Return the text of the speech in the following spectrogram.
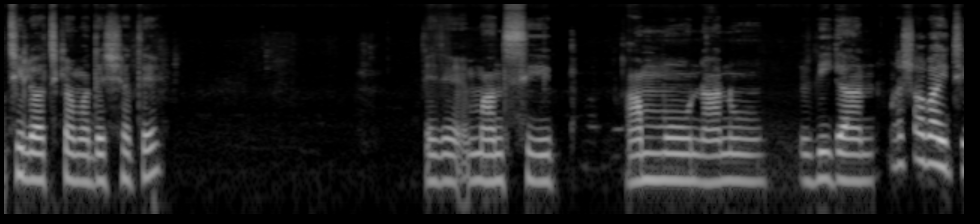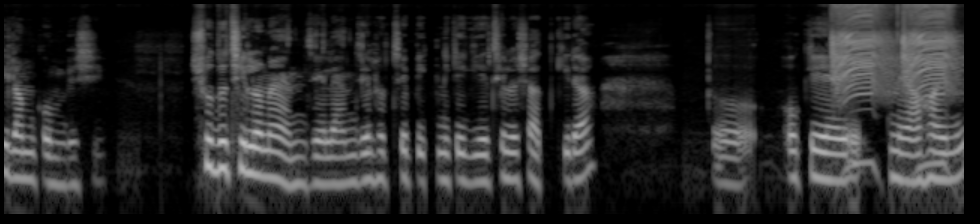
ছিল আজকে আমাদের সাথে। এই যে মানসিপ আম্মু, নানু, রিগান আমরা সবাই ছিলাম কম বেশি। শুধু ছিল না অ্যাঞ্জেল। অ্যাঞ্জেল হচ্ছে পিকনিকে গিয়েছিল সাতক্ষীরা। তো ওকে নেওয়া হয়নি।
